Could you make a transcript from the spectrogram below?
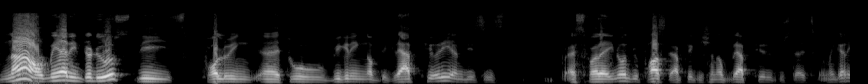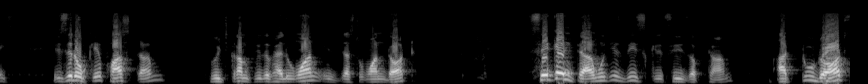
Now, may I introduce the following uh, to beginning of the graph theory and this is as far as I know the first application of graph theory to statistical mechanics. He said okay first term which comes with the value 1 is just 1 dot. Second term which is this series of terms are 2 dots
